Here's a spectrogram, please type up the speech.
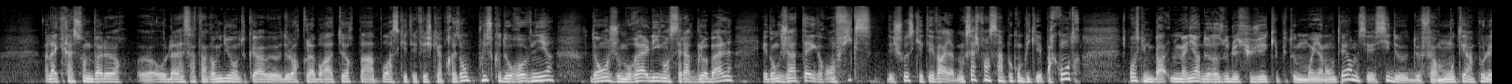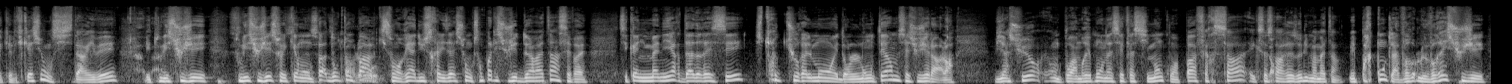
à la création de valeur, euh, au-delà d'un certain revenu, en tout cas euh, de leurs collaborateurs par rapport à ce qui était fait jusqu'à présent, plus que de revenir dans je me réaligne en salaire global et donc j'intègre en fixe des choses qui étaient variables. Donc ça, je pense, c'est un peu compliqué. Par contre, je pense qu'une manière de résoudre le sujet qui est plutôt moyen long terme, c'est aussi de, de, faire monter un peu la qualification, si c'est d'arriver. Ah et bah. tous les sujets, tous les sujets sur lesquels on, dont on parle, qui sont réindustrialisation, qui sont pas les sujets de demain matin, c'est vrai. C'est quand même une manière d'adresser structurellement et dans le long terme ces sujets-là. Alors, bien sûr, on pourra me répondre assez facilement qu'on va pas faire ça et que ça sera résolu demain matin. Mais par contre, le vrai sujet,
